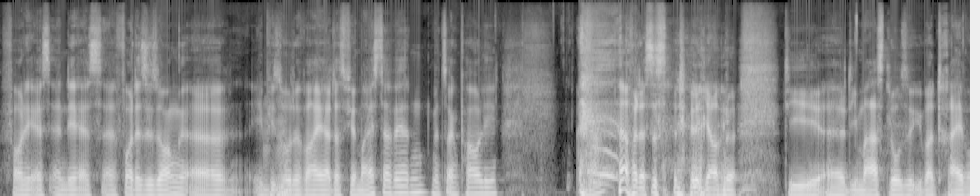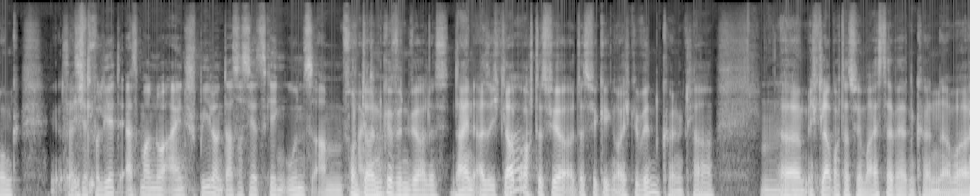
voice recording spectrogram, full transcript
VDS, NDS äh, vor der Saison-Episode war ja, dass wir Meister werden mit St. Pauli. Aber das ist natürlich auch nur die, äh, die maßlose Übertreibung. Das heißt, Ich- ihr verliert erstmal nur ein Spiel und das ist jetzt gegen uns am und Freitag. dann gewinnen wir alles. Nein, also ich glaube Ah. auch, dass wir, dass wir gegen euch gewinnen können, klar. Ähm, ich glaube auch, dass wir Meister werden können, aber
